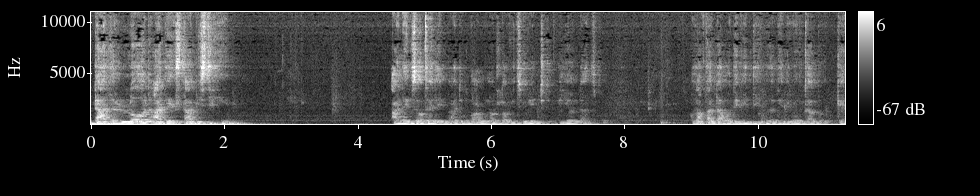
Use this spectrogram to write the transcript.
that the Lord had established him and exalted him. I don't I will not love you to read beyond that. Because after that, what David did was that David went to go get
